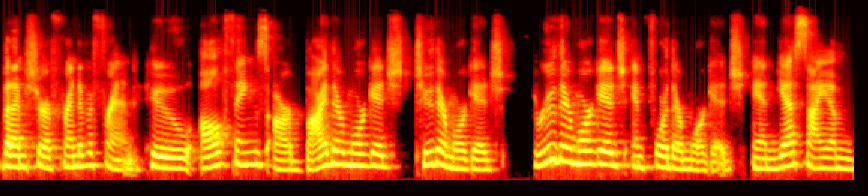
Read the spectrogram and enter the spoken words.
but I'm sure a friend of a friend who all things are by their mortgage, to their mortgage, through their mortgage, and for their mortgage. And yes, I am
